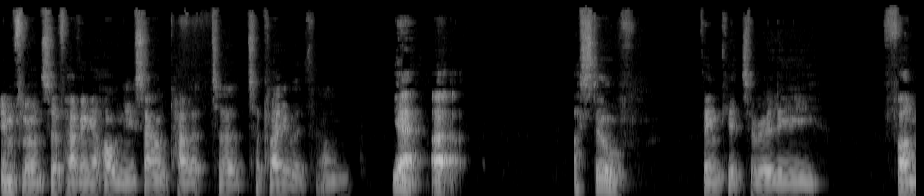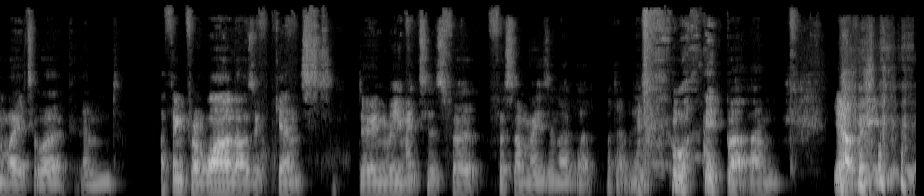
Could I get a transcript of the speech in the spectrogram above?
influence of having a whole new sound palette to to play with. Um, yeah, I, I still think it's a really fun way to work, and I think for a while I was against doing remixes for for some reason. I, I, I don't really know why, but um, yeah, I really, really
